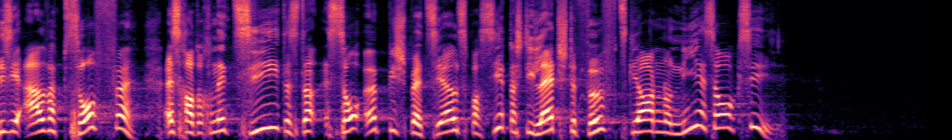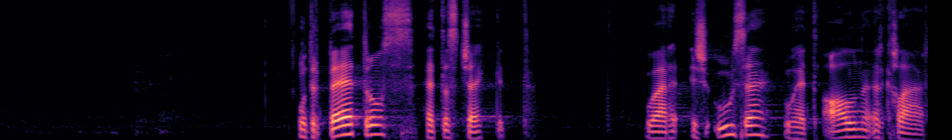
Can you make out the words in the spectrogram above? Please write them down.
Die sind alle besoffen. Es kann doch nicht sein, dass da so etwas Spezielles passiert. Das war die letzten 50 Jahre noch nie so. Gewesen. Und der Petrus hat das gecheckt. Und er ist raus und hat allen erklärt,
